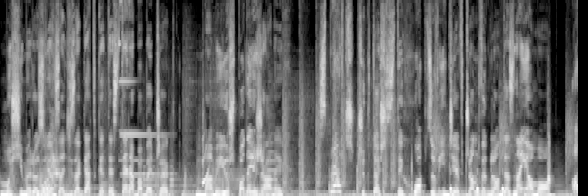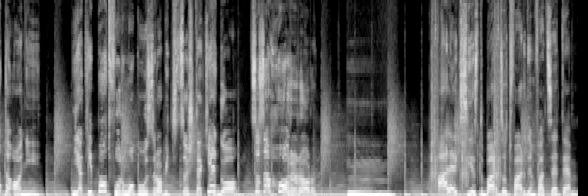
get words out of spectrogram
Musimy rozwiązać zagadkę testera babeczek. Mamy już podejrzanych. Sprawdź, czy ktoś z tych chłopców i dziewcząt wygląda znajomo. Oto oni. Jaki potwór mógł zrobić coś takiego? Co za horror! Hmm. Alex jest bardzo twardym facetem.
